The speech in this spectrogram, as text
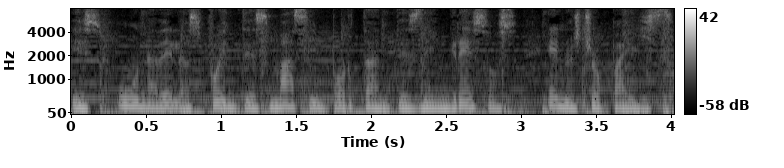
es una de las fuentes más importantes de ingresos en nuestro país.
